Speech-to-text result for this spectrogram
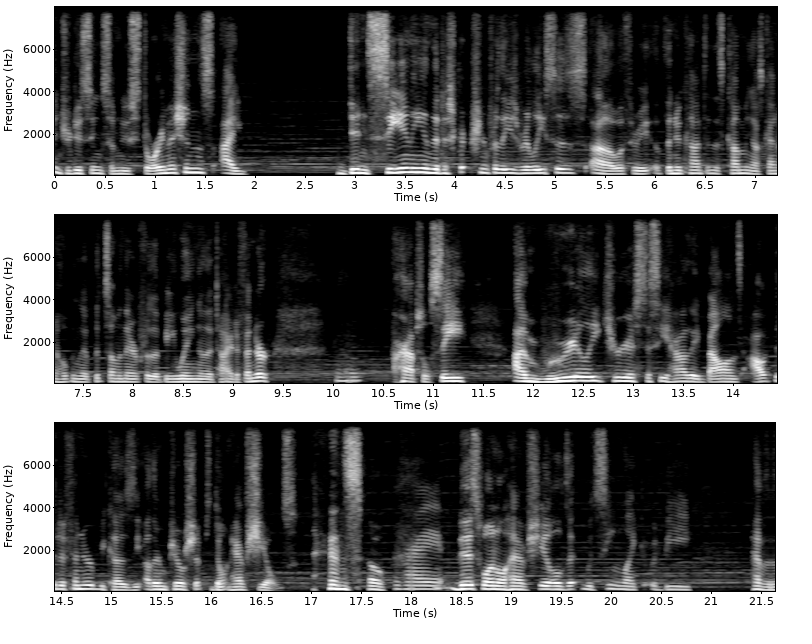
introducing some new story missions. I didn't see any in the description for these releases uh, with, re- with the new content that's coming. I was kind of hoping they put some in there for the B Wing and the TIE Defender. Mhm. Perhaps we'll see. I'm really curious to see how they balance out the Defender because the other Imperial ships don't have shields. And so Right. this one will have shields. It would seem like it would be have a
